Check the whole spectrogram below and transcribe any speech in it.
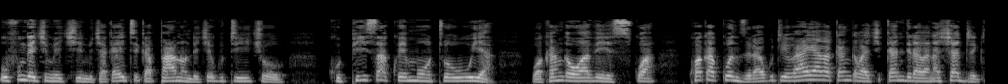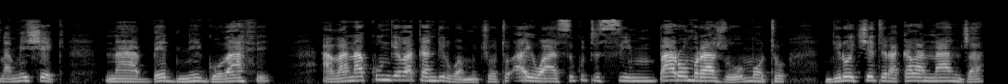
ufunge chimwe chinhu chakaitika pano ndechekuti icho kupisa kwemoto uya wakanga waveswa. Kwakakonzera kuti vaya vakanga vachikandira vana shadhrek namishek naabednigo vafe. Havana kunge vakandirwa muchoto aiwa asi kuti simba romurazvo womoto ndiro chete rakavananzva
